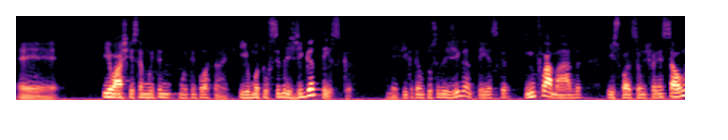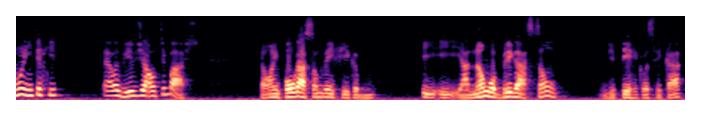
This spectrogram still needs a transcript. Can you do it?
É, e eu acho que isso é muito, muito importante. E uma torcida gigantesca. O Benfica tem uma torcida gigantesca, inflamada. E isso pode ser um diferencial numa Inter que ela vive de altos e baixos. Então a empolgação do Benfica e, e a não obrigação de ter que classificar,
